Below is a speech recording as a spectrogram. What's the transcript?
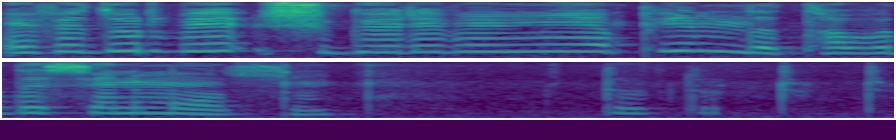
Efe dur bir şu görevimi yapayım da tava desenim olsun. Dur dur dur. dur.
